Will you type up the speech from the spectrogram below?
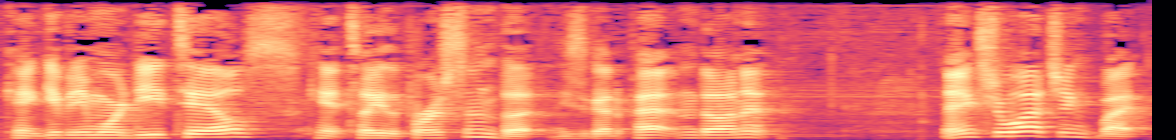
Can't give any more details, can't tell you the person, but he's got a patent on it. Thanks for watching, bye.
